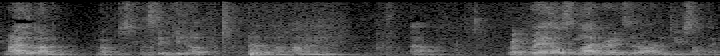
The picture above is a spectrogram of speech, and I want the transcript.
when I look on, well, just let's say GitHub, and I look on how many um, Right. Rails libraries there are to do something,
